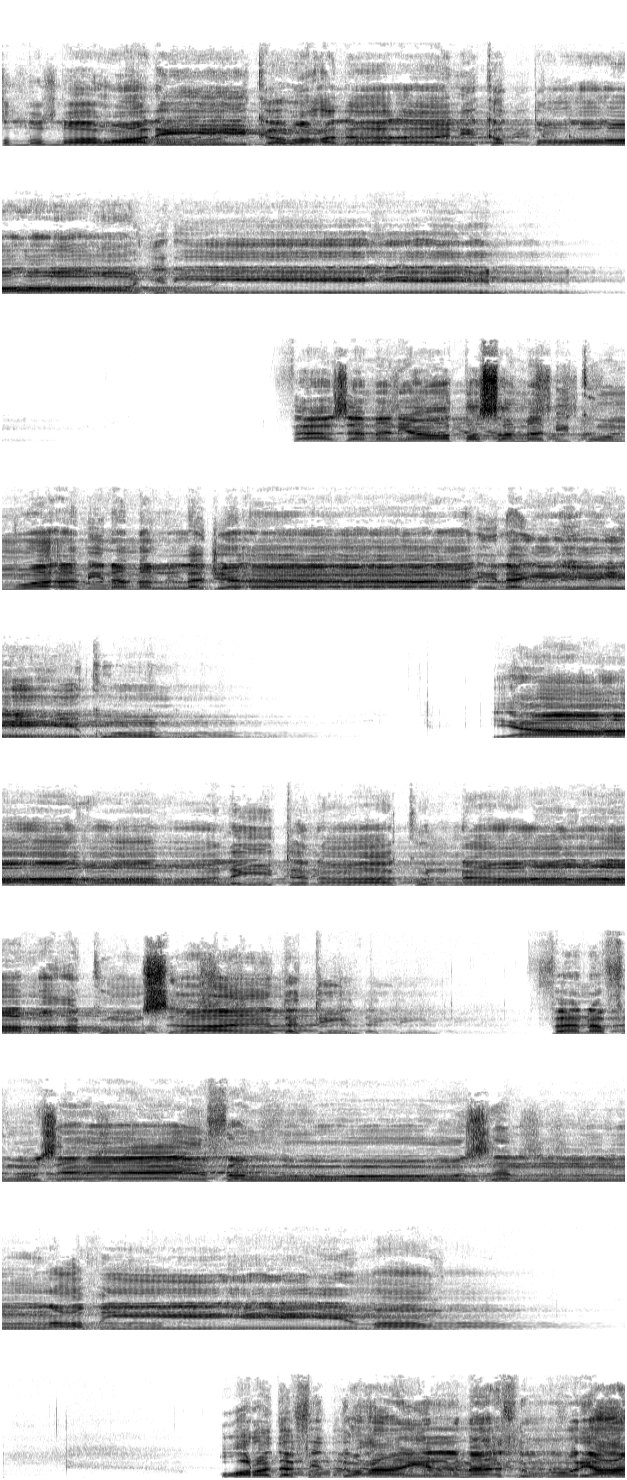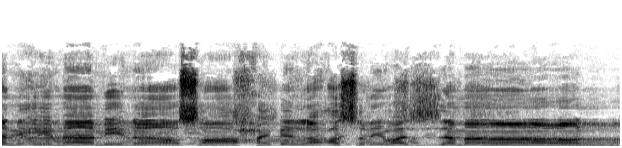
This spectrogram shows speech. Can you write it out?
صلى الله عليك وعلى آلك الطاهرين. فاز من اعتصم بكم وأمن من لجأ إليكم. يا ليتنا كنا معكم سعادتي. فنفوز فوزا عظيما. ورد في الدعاء المأثور عن إمامنا صاحب العصر والزمان.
